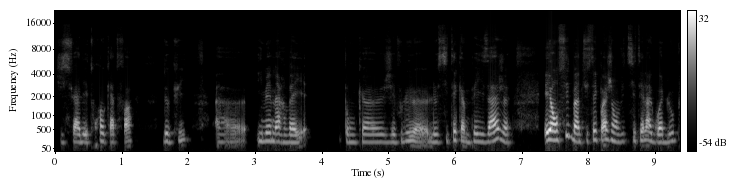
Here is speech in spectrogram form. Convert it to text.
J'y suis allée trois ou quatre fois depuis. Il m'émerveille. Donc, j'ai voulu le, citer comme paysage. Et ensuite, ben, tu sais quoi, j'ai envie de citer la Guadeloupe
